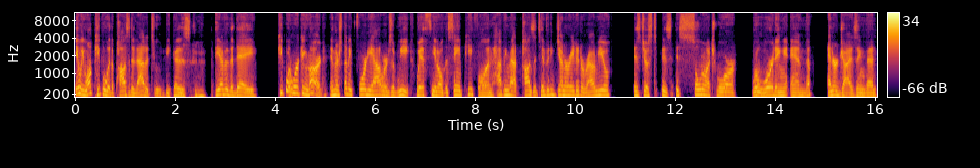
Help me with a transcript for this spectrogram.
yeah, we want people with a positive attitude because mm-hmm. at the end of the day, people are working hard and they're spending 40 hours a week with you know the same people and having that positivity generated around you is just is is so much more rewarding and energizing than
